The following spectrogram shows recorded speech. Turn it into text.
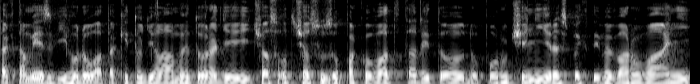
tak tam je s výhodou a taky to děláme to raději čas od času zopakovat, tady to doporučení, respektive varování,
